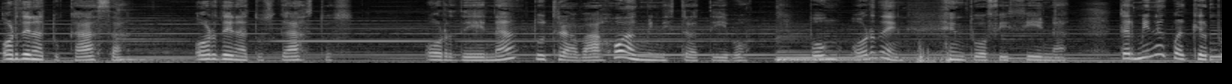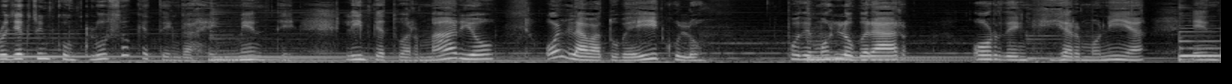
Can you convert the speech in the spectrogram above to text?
Ordena tu casa, ordena tus gastos, ordena tu trabajo administrativo. Pon orden en tu oficina. Termina cualquier proyecto inconcluso que tengas en mente. Limpia tu armario o lava tu vehículo. Podemos lograr orden y armonía en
